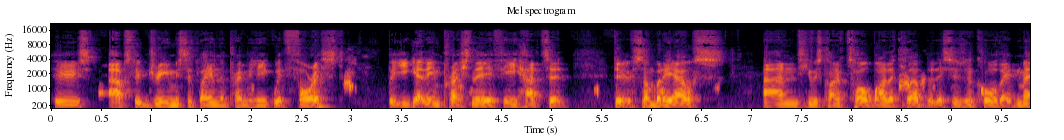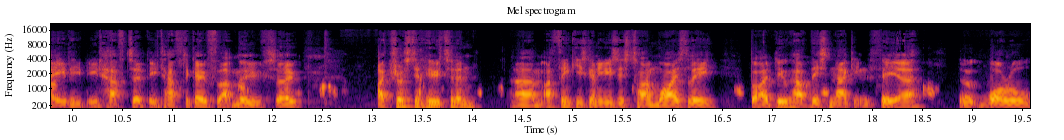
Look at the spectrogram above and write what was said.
whose absolute dream is to play in the Premier League with Forest. But you get the impression that if he had to do it with somebody else, and he was kind of told by the club that this was a call they'd made, he'd, he'd have to he'd have to go for that move. So I trust in Hughton. Um, I think he's going to use this time wisely, but I do have this nagging fear that Worrall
